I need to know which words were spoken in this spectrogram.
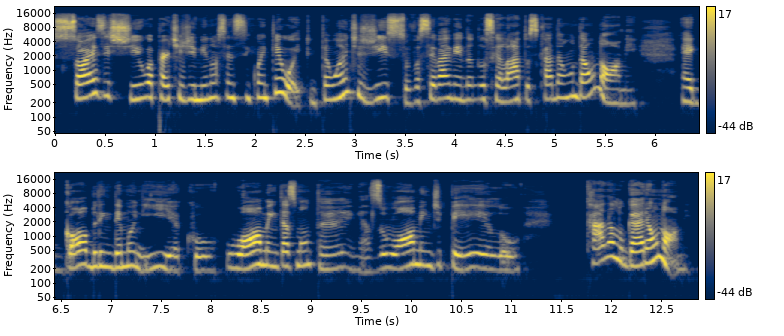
só existiu a partir de 1958. Então, antes disso, você vai vendo nos relatos, cada um dá um nome. É Goblin demoníaco, o Homem das Montanhas, o Homem de Pelo. Cada lugar é um nome.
